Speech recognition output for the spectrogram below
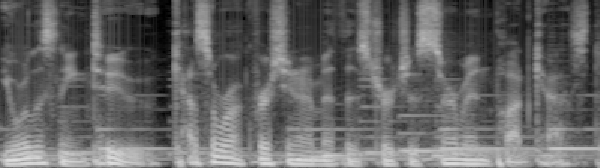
You're listening to Castle Rock First United Methodist Church's Sermon Podcast.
